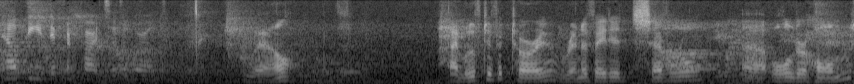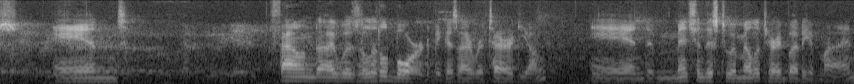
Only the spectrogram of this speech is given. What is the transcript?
helping in different parts of the world? Well, I moved to Victoria, renovated several uh, older homes, and found I was a little bored because I retired young and mentioned this to a military buddy of mine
